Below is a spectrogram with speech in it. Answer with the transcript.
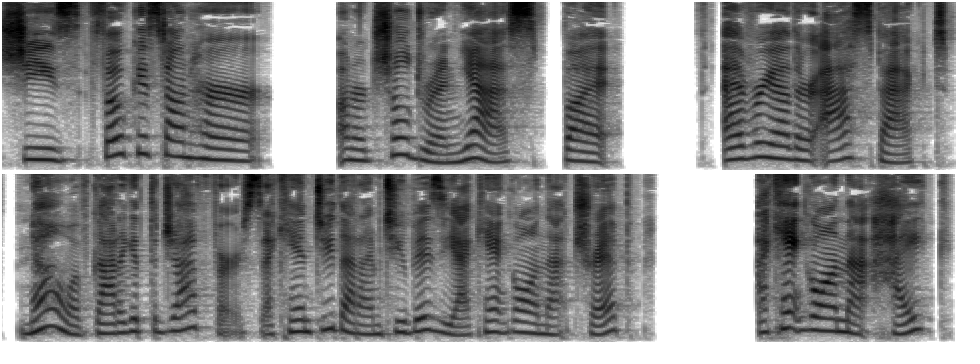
She's focused on her on her children, yes, but every other aspect, no, I've got to get the job first. I can't do that. I'm too busy. I can't go on that trip. I can't go on that hike.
